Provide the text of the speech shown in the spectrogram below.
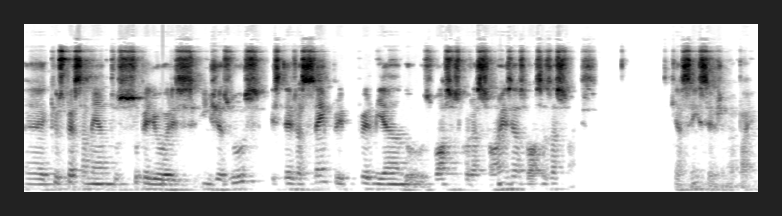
é, que os pensamentos superiores em Jesus estejam sempre permeando os vossos corações e as vossas ações. Que assim seja, meu Pai.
